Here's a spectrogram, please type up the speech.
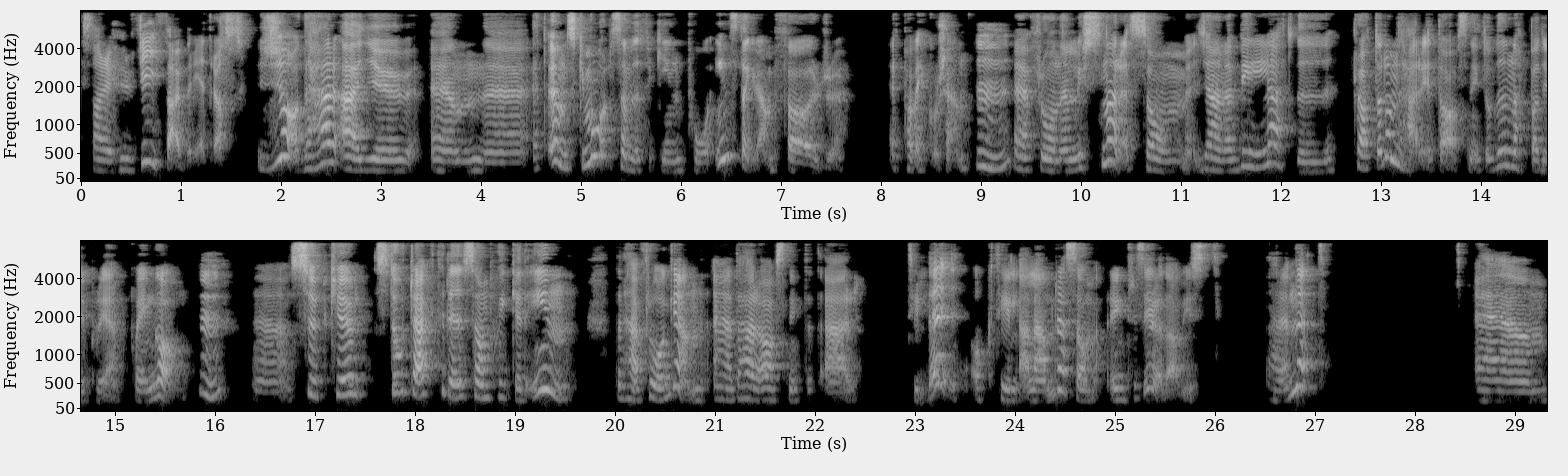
snarare hur vi förbereder oss. Ja, det här är ju en, eh, ett önskemål som vi fick in på Instagram för ett par veckor sedan Mm. eh, från en lyssnare som gärna ville att vi pratade om det här i ett avsnitt och vi nappade ju på det på en gång. Mm. Superkul! Stort tack till dig som skickade in den här frågan. Eh, det här avsnittet är till dig och till alla andra som är intresserade av just det här ämnet. Ehm,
